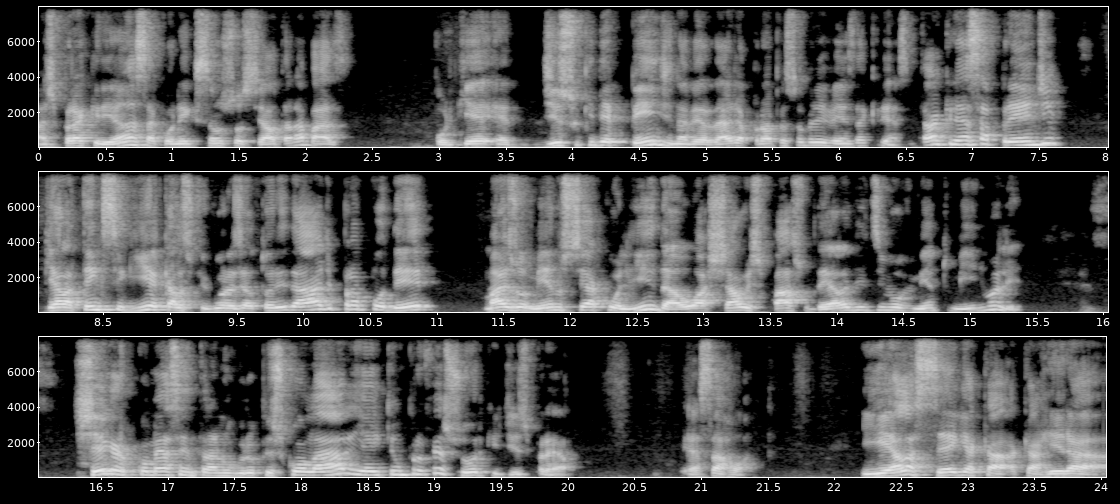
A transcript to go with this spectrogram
mas para a criança a conexão social está na base porque é disso que depende, na verdade, a própria sobrevivência da criança. Então a criança aprende que ela tem que seguir aquelas figuras de autoridade para poder mais ou menos ser acolhida ou achar o espaço dela de desenvolvimento mínimo ali. Chega, começa a entrar no grupo escolar e aí tem um professor que diz para ela essa rota. E ela segue a, ca a carreira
